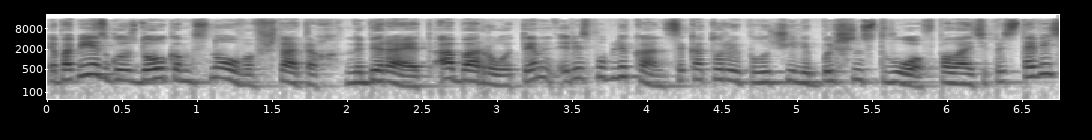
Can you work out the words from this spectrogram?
Эпопея с госдолгом снова в Штатах набирает обороты. Республиканцы, которые получили большинство в Палате представителей,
